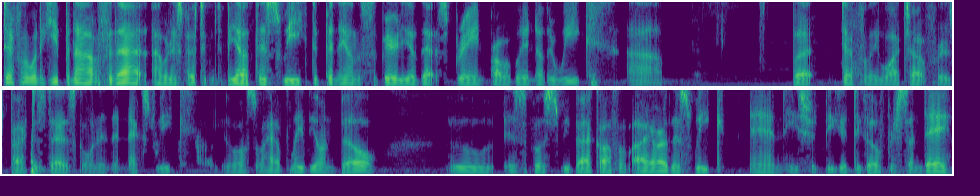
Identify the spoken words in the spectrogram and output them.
definitely want to keep an eye out for that. I would expect him to be out this week, depending on the severity of that sprain, probably another week. Um, but definitely watch out for his practice status going into next week. You also have Le'Veon Bell who is supposed to be back off of IR this week, and he should be good to go for Sunday.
